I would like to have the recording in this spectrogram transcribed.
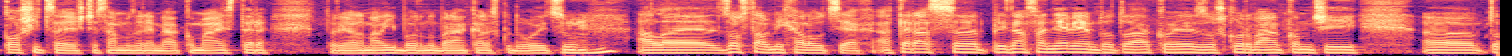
Košice ešte samozrejme ako majster, ktorý ale má výbornú brankárskú dvojicu. Mm-hmm. Ale zostal v Michalovciach. A teraz e, priznám sa, neviem toto ako je so Škorvánkom, či uh, to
